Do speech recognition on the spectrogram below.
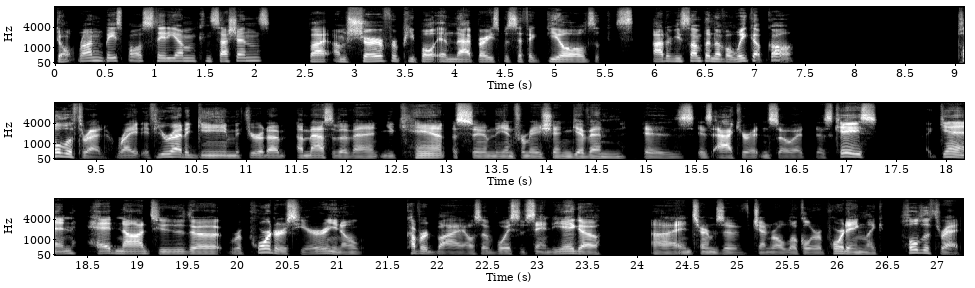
don't run baseball stadium concessions, but I'm sure for people in that very specific field, it ought to be something of a wake up call. Pull the thread, right? If you're at a game, if you're at a, a massive event, you can't assume the information given is is accurate. And so, at this case, again, head nod to the reporters here. You know, covered by also Voice of San Diego uh, in terms of general local reporting. Like, pull the thread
